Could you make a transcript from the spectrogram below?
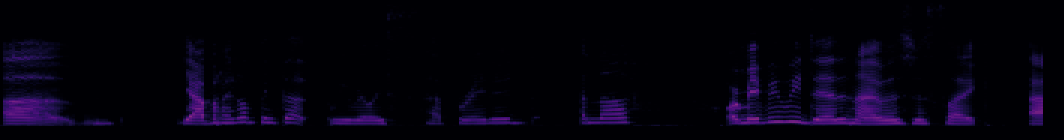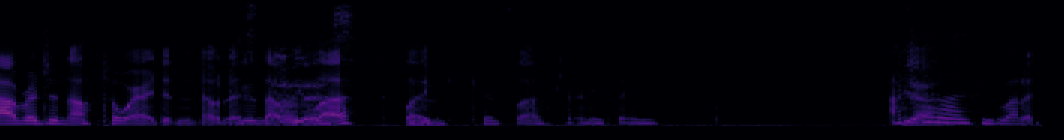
Um, yeah, but I don't think that we really separated enough, or maybe we did, and I was just like average enough to where I didn't notice didn't that we left, like Mm. kids left or anything. Actually, Yeah. that I think about it,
